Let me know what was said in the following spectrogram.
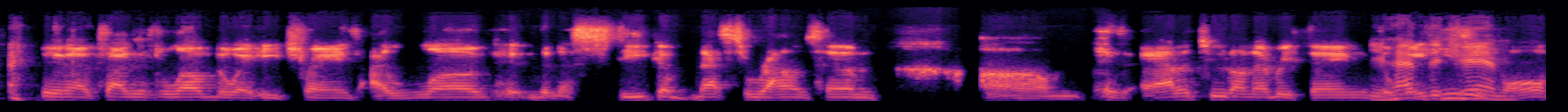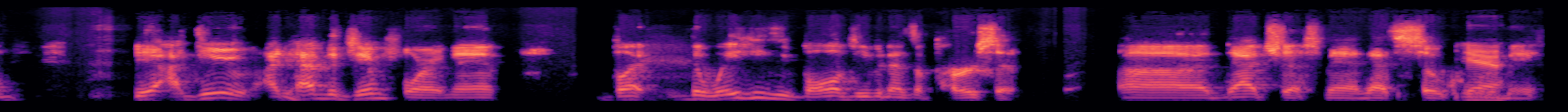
you know, I just love the way he trains. I love the mystique of, that surrounds him, um, his attitude on everything. You the have the gym. Evolved. Yeah, I do. I have the gym for it, man but the way he's evolved even as a person, uh, that just man, that's so cool yeah. to me.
